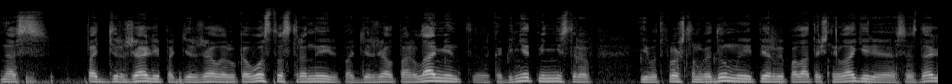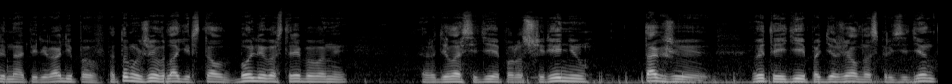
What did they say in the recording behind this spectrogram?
нас поддержали, поддержало руководство страны, поддержал парламент, кабинет министров. И вот в прошлом году мы первый палаточный лагерь создали на перевале Пов. Потом уже лагерь стал более востребованный, родилась идея по расширению. Также в этой идее поддержал нас президент.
